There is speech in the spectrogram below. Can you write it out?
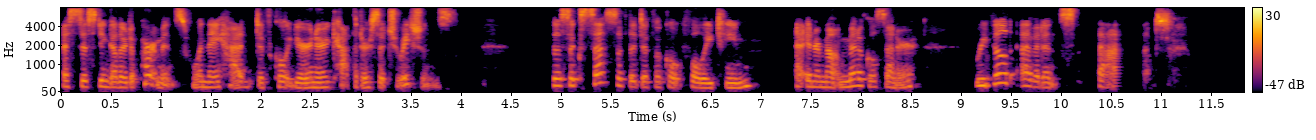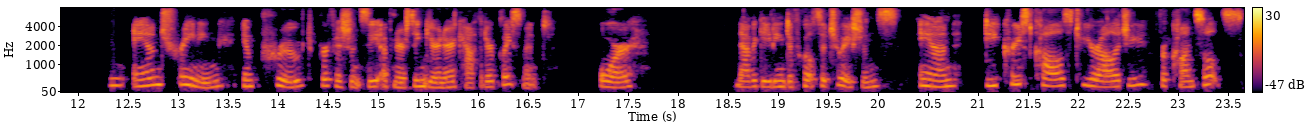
assisting other departments when they had difficult urinary catheter situations. The success of the difficult Foley team at Intermountain Medical Center revealed evidence that and training improved proficiency of nursing urinary catheter placement or navigating difficult situations and decreased calls to urology for consults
